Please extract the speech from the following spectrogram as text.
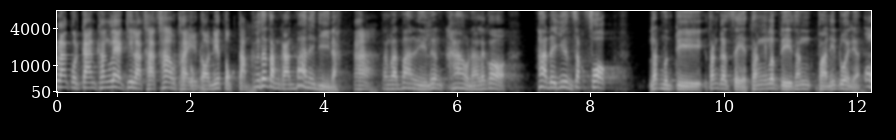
ปรากฏการณ์ครั้งแรกที่ราคาข้าวไทยตกนะตอนนี้ตกต่ำคือถ้าทำการบ้านให้ดีนะอ่าทำการบ้านให้ดีเรื่องข้าวนะ แล้วก็ถ้าได้ยื่นซักฟอก รัฐมนตรีทั้งเกษตร ทั้งรัฐมนตรีทั้งพาณิชย์ด้วยเนี่ยโอ้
